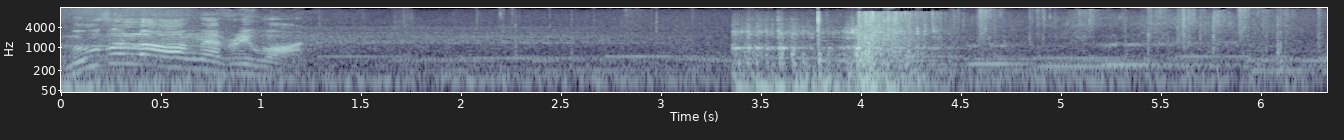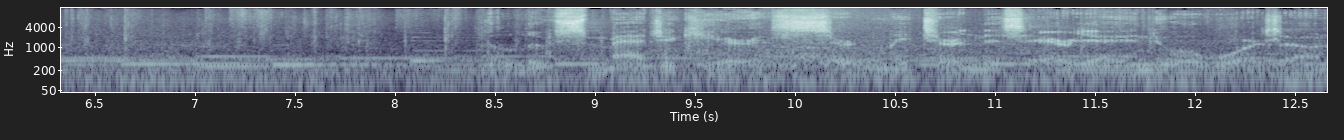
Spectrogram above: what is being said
Move along, everyone. The loose magic here has certainly turned this area into a war zone.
